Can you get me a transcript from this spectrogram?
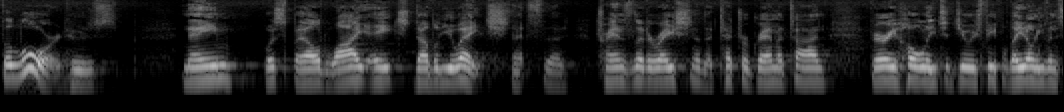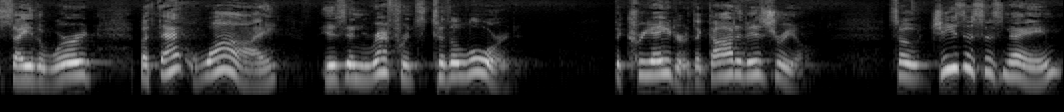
the Lord, whose name was spelled YHWH. That's the transliteration of the Tetragrammaton, very holy to Jewish people. They don't even say the word, but that Y is in reference to the Lord, the Creator, the God of Israel. So Jesus' name,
